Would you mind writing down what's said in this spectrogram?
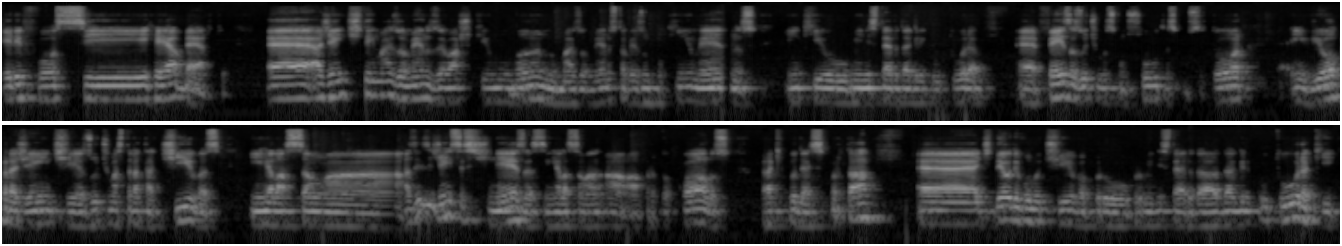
ele fosse reaberto. É, a gente tem mais ou menos, eu acho que um ano, mais ou menos, talvez um pouquinho menos, em que o Ministério da Agricultura é, fez as últimas consultas com o setor, enviou para a gente as últimas tratativas em relação às exigências chinesas, em relação a, a, a protocolos para que pudesse exportar. É, a gente deu devolutiva para o Ministério da, da Agricultura, que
